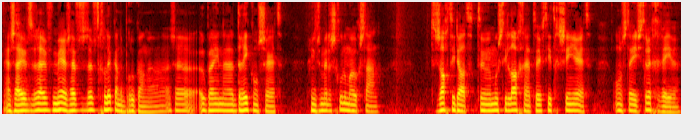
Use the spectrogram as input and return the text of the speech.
Ja, zij heeft, zij heeft meer. Ze heeft, ze heeft geluk aan de broek hangen. Ze, ook bij een eh Drake-concert ging ze met een schoen omhoog staan. Toen zag hij dat. Toen moest hij lachen. Toen heeft hij het gesigneerd. Onstage teruggegeven.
